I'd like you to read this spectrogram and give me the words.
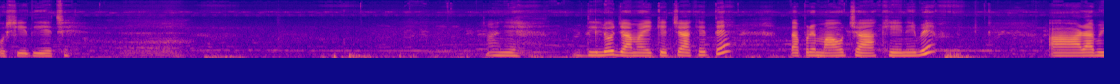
বসিয়ে দিয়েছে। দিল জামাইকে চা খেতে, তারপরে মাও চা খেয়ে নেবে। আর আমি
